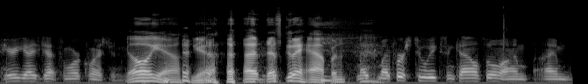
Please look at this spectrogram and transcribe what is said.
Here you guys got some more questions. Oh, yeah. Yeah. That's going to happen. My, my first two weeks in council, I'm I'm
